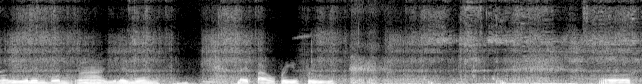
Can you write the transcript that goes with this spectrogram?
น่าจะอยู่เลนบน อ่า อยู่เลนบน ได้เต่าฟรีฟรีโอเค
